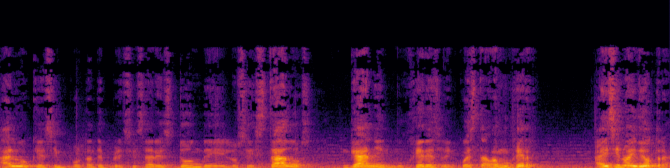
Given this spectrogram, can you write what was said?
Algo que es importante precisar es donde los estados ganen mujeres la encuesta, va mujer. Ahí sí no hay de otra.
